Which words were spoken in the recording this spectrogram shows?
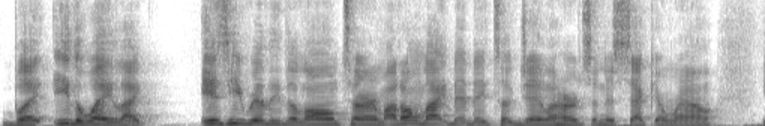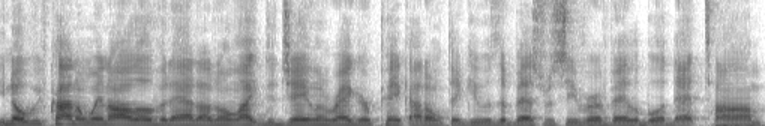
but either way, like is he really the long term? I don't like that they took Jalen Hurts in the second round. You know, we've kind of went all over that. I don't like the Jalen Reagor pick. I don't think he was the best receiver available at that time.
